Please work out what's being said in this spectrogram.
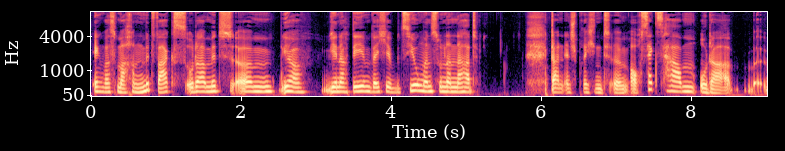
irgendwas machen mit Wachs oder mit, ähm, ja, je nachdem, welche Beziehung man zueinander hat dann entsprechend ähm, auch Sex haben oder äh,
